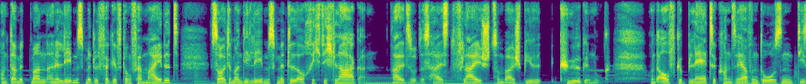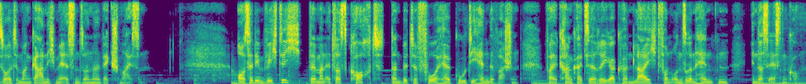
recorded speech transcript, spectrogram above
Und damit man eine Lebensmittelvergiftung vermeidet, sollte man die Lebensmittel auch richtig lagern. Also das heißt Fleisch zum Beispiel kühl genug. Und aufgeblähte Konservendosen, die sollte man gar nicht mehr essen, sondern wegschmeißen. Außerdem wichtig, wenn man etwas kocht, dann bitte vorher gut die Hände waschen, weil Krankheitserreger können leicht von unseren Händen in das Essen kommen.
